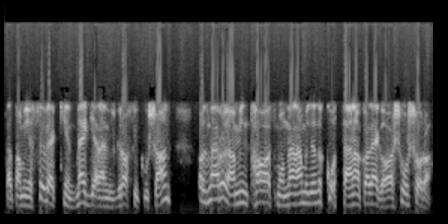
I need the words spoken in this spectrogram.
tehát ami a szövegként megjelenik grafikusan, az már olyan, mintha azt mondanám, hogy ez a kottának a legalsó sora.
